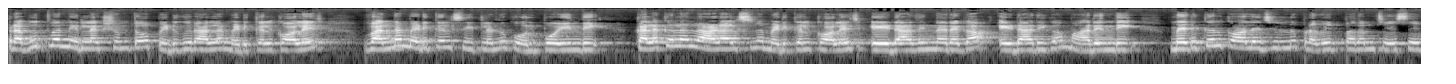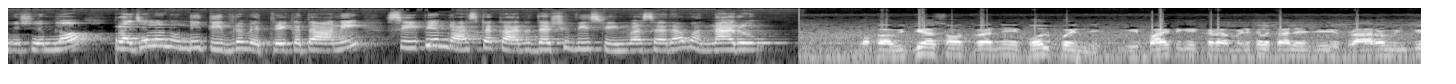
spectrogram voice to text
ప్రభుత్వ నిర్లక్ష్యంతో పిడుగురాళ్ళ మెడికల్ కాలేజ్ వంద మెడికల్ సీట్లను కోల్పోయింది. కలకలలాడాల్సిన మెడికల్ కాలేజ్ ఏడాదిన్నరగా ఎడారిగా మారింది. మెడికల్ కాలేజీలను ప్రైవేట్ పరం చేసే విషయంలో ప్రజల నుండి తీవ్ర వ్యతిరేకత అని సిపిఎం రాష్ట్ర కార్యదర్శి వి శ్రీనివాసరావు అన్నారు. ఒక విద్యా సంవత్సరాన్ని కోల్పోయింది. ఈ పార్టీకి ఇక్కడ మెడికల్ కాలేజీ ప్రారంభించి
